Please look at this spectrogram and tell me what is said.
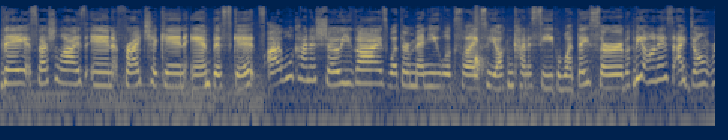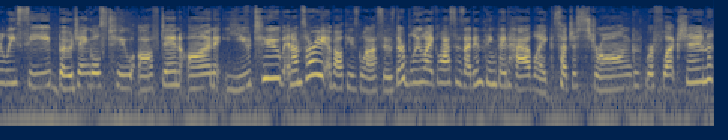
They specialize in fried chicken and biscuits. I will kind of show you guys what their menu looks like so y'all can kind of see what they serve. To be honest, I don't really see Bojangles too often on YouTube, and I'm sorry about these glasses. They're blue light glasses. I didn't think they'd have like such a strong reflection,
